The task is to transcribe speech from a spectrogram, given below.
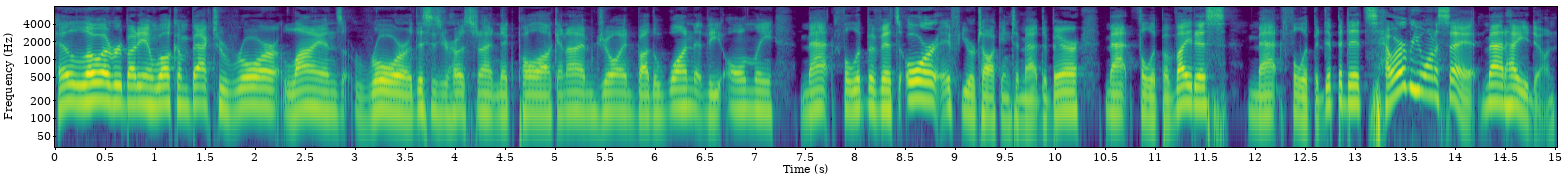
Hello, everybody, and welcome back to Roar Lions Roar. This is your host tonight, Nick Pollock, and I am joined by the one, the only Matt Filipovitz, or if you're talking to Matt DeBear, Matt Filippovitis, Matt Filippidipidits, however you want to say it. Matt, how you doing?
